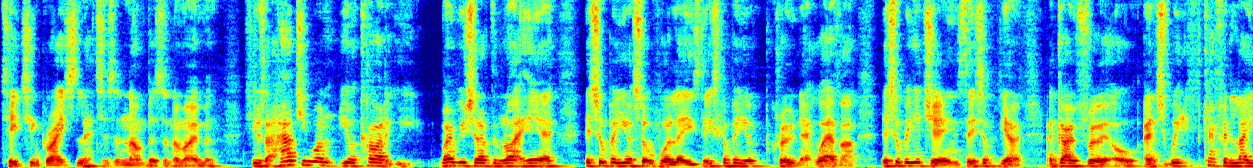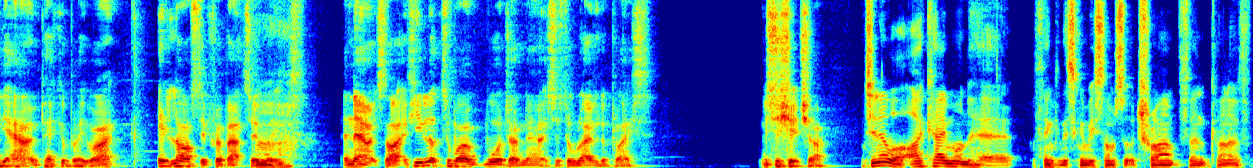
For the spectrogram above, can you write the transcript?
teaching Grace letters and numbers at the moment. She was like, How do you want your cardigan maybe you should have them right here. This will be your sort of woolies. These can be your crew neck, whatever. This will be your jeans. These will, you know, and go through it all. And she, we, Catherine laid it out impeccably, right? It lasted for about two mm. weeks, and now it's like if you look to my wardrobe now, it's just all over the place. It's a shit show. Do you know what? I came on here thinking this can be some sort of triumphant kind of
